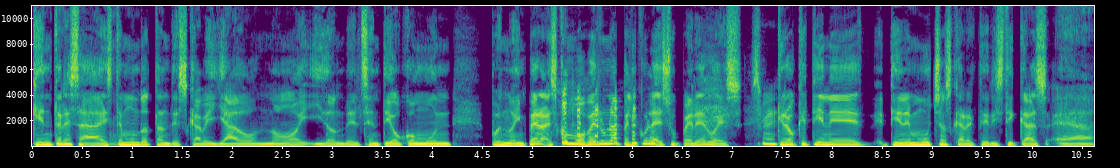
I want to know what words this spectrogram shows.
que entres a este mundo tan descabellado, ¿no? Y donde el sentido común pues no impera. Es como ver una película de superhéroes. Creo que tiene, tiene muchas características eh,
